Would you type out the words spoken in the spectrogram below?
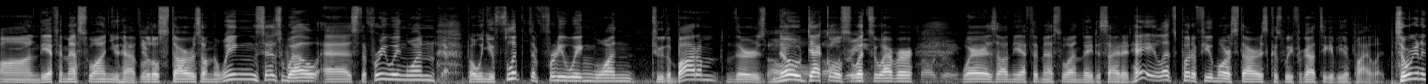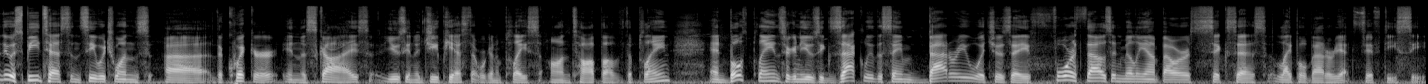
on the FMS one, you have yep. little stars on the wings as well as the Freewing one. Yep. But when you flip the Freewing one to the bottom, there's all, no decals whatsoever. Whereas on the FMS one, they decided, hey, let's put a few more stars because we forgot to give you a pilot. So we're going to do a speed test and see which one's uh, the quicker in the skies using a GPS that we're going to place on top of the plane. And both planes are going to use exactly the same battery, which is a 4,000 milliamp hour 6S LiPo battery at 50C.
